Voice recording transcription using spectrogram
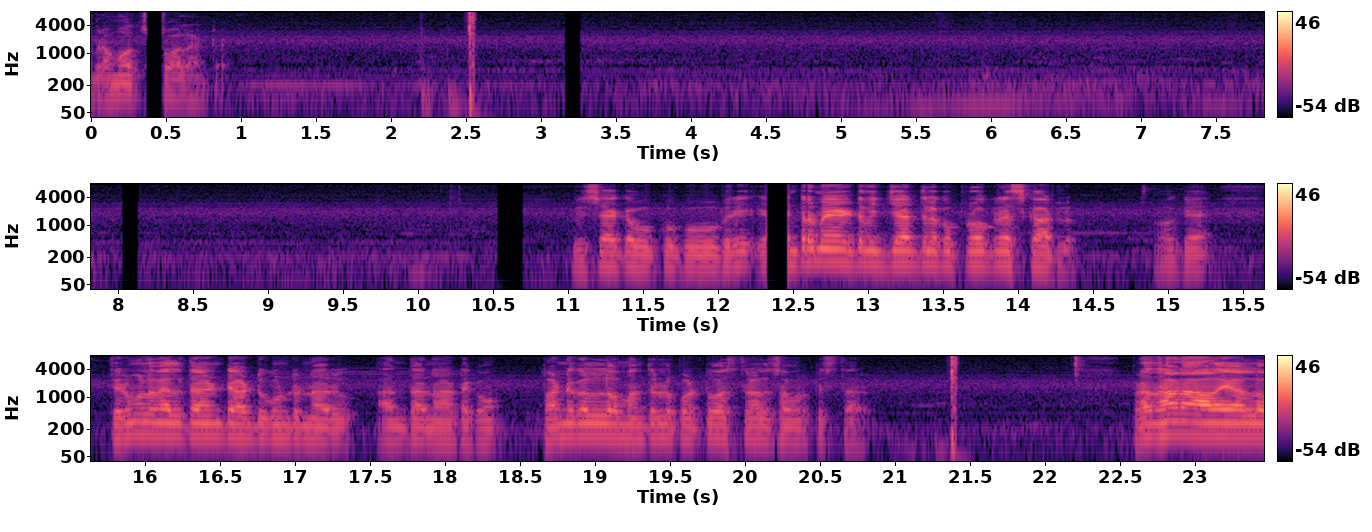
బ్రహ్మోత్సవాలు అంటాడు విశాఖ ఉక్కుకు ఊపిరి. ఇంటర్మీడియట్ విద్యార్థులకు ప్రోగ్రెస్ కార్డులు. ఓకే. తిరుమల వెళ్తా అంటే అడ్డుకుంటున్నారు. అంతా నాటకం. పండుగల్లో మంత్రులు పట్టు వస్త్రాలు సమర్పిస్తారు. ప్రధాన ఆలయాల్లో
